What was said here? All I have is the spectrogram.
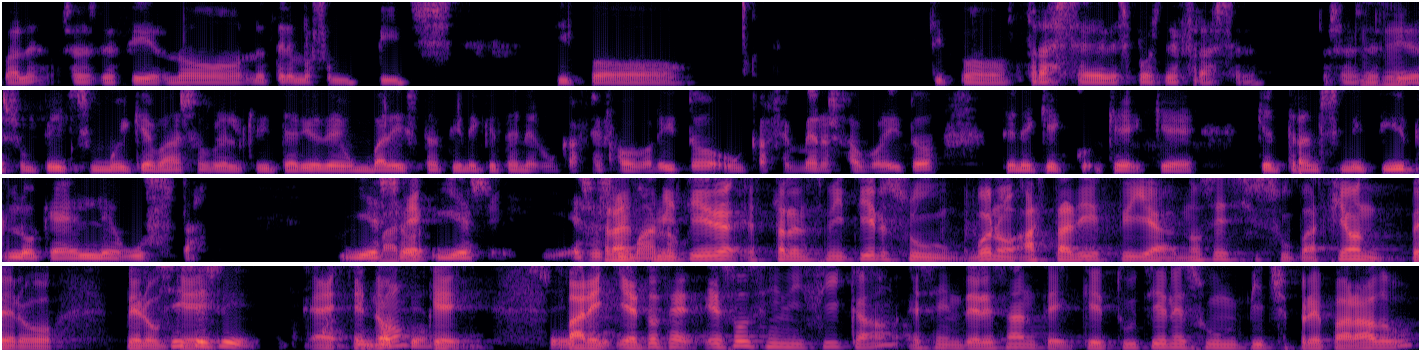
¿vale? O sea, es decir, no, no tenemos un pitch tipo, tipo frase después de frase. O sea, es decir, es un pitch muy que va sobre el criterio de un barista tiene que tener un café favorito, un café menos favorito, tiene que, que, transmitir lo que a él le gusta. Y eso, y eso, es transmitir, es transmitir su, bueno, hasta decía, no sé si su pasión, pero, pero sí, que, sí, sí. Eh, ¿no? Que, vale, y entonces eso significa, es interesante, que tú tienes un pitch preparado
